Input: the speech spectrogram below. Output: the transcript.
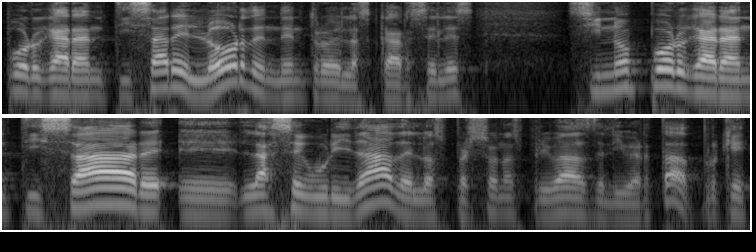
por garantizar el orden dentro de las cárceles, sino por garantizar eh, la seguridad de las personas privadas de libertad, porque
